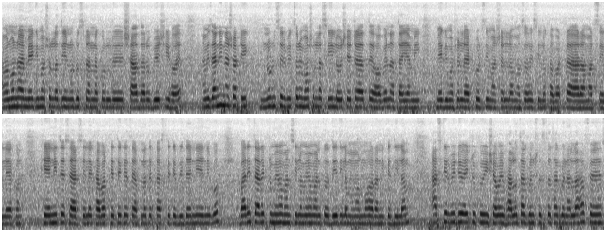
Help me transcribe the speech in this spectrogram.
আমার মনে হয় ম্যাগি মশলা দিয়ে নুডলস রান্না করলে স্বাদ আরও বেশি হয়। আমি জানি না সঠিক, নুডলসের ভিতরে মশলা ছিল, সেটাতে হবে না, তাই আমি ম্যাগি মশলা অ্যাড করছি মাসাল্লাহ মজা হয়েছিল খাবারটা, আর আমার ছেলে এখন খেয়ে নিতেছে, আর ছেলে খাবার খেতে খেতে আপনাদের কাছ থেকে বিদায় নিয়ে নিব। বাড়িতে আর একটু মেহমান ছিল, মেহমানকেও দিয়ে দিলাম, আমার মহারানীকে দিলাম। আজকের ভিডিও এইটুকুই, সবাই ভালো থাকবেন, সুস্থ থাকবেন, আল্লাহ হাফেজ।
